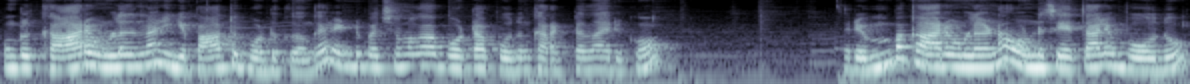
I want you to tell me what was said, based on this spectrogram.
உங்களுக்கு காரம் உள்ளதுன்னா நீங்கள் பார்த்து போட்டுக்கோங்க. ரெண்டு பச்சை மிளகா போட்டால் போதும் கரெக்டாக தான் இருக்கும். ரொம்ப காரம் உள்ளதுன்னா ஒன்று சேர்த்தாலும் போதும்.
